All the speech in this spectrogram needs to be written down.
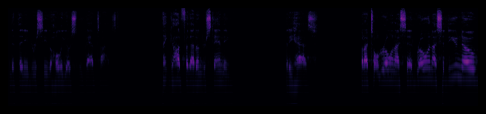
and that they need to receive the Holy Ghost to be baptized. Thank God for that understanding that he has. But I told Rowan, I said, Rowan, I said, do you know,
